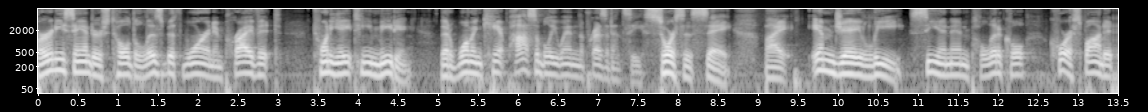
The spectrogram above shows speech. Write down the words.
Bernie Sanders told Elizabeth Warren in private 2018 meeting that a woman can't possibly win the presidency, sources say, by MJ Lee, CNN political correspondent,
